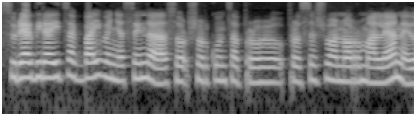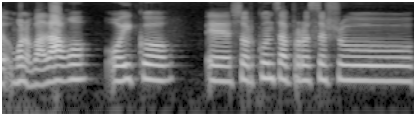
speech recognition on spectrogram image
zureak dira hitzak bai, baina zein da sor, sorkuntza pro, prozesua normalean, edo, bueno, badago, ohiko e, sorkuntza prozesu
